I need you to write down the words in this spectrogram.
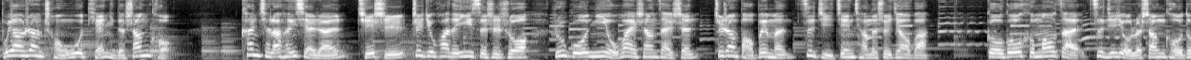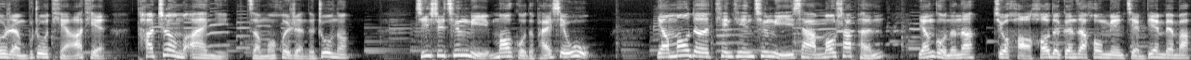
不要让宠物舔你的伤口，看起来很显然，其实这句话的意思是说，如果你有外伤在身，就让宝贝们自己坚强的睡觉吧。狗狗和猫仔自己有了伤口都忍不住舔啊舔，它这么爱你，怎么会忍得住呢？及时清理猫狗的排泄物，养猫的天天清理一下猫砂盆，养狗的呢就好好的跟在后面捡便便吧。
